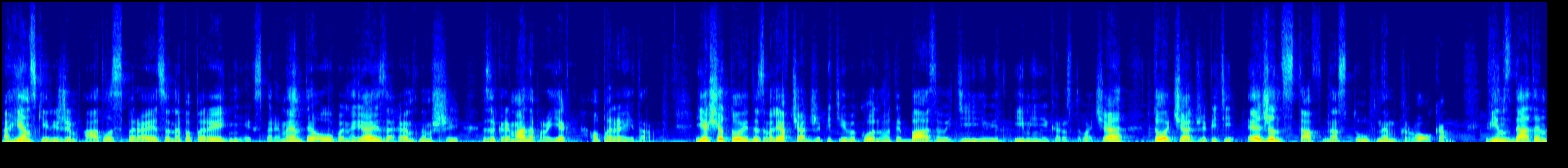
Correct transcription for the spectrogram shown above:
агентський режим Atlas спирається на попередні експерименти OpenAI з агентним SHI, зокрема на проєкт Operator. Якщо той дозволяв ChatGPT виконувати базові дії від імені користувача, то ChatGPT Agent став наступним кроком. Він здатен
